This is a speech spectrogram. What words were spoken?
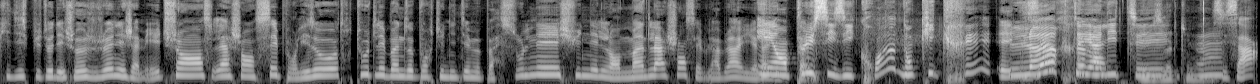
qui disent plutôt des choses je n'ai jamais eu de chance, la chance c'est pour les autres, toutes les bonnes opportunités me passent sous le nez, je suis né le lendemain de la chance et blabla. il y en a Et en tonnes. plus, ils y croient, donc ils créent leur réalité. Exactement. Mm. C'est ça.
